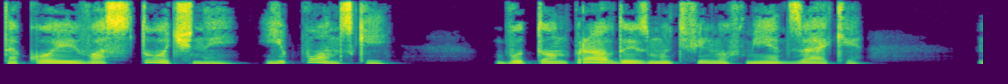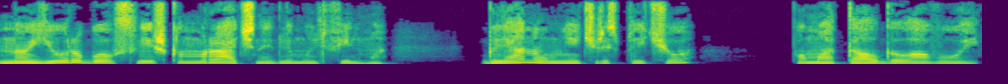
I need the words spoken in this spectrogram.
такой восточный, японский, будто он правда из мультфильмов Миядзаки. Но Юра был слишком мрачный для мультфильма. Глянул мне через плечо, помотал головой.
